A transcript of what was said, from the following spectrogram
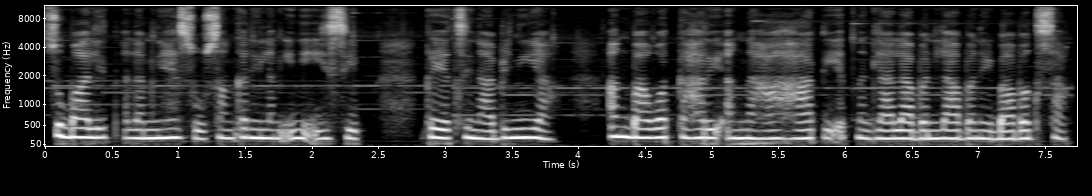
Subalit alam ni Hesus ang kanilang iniisip, kaya't sinabi niya, ang bawat kahariang nahahati at naglalaban-laban ay babagsak,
